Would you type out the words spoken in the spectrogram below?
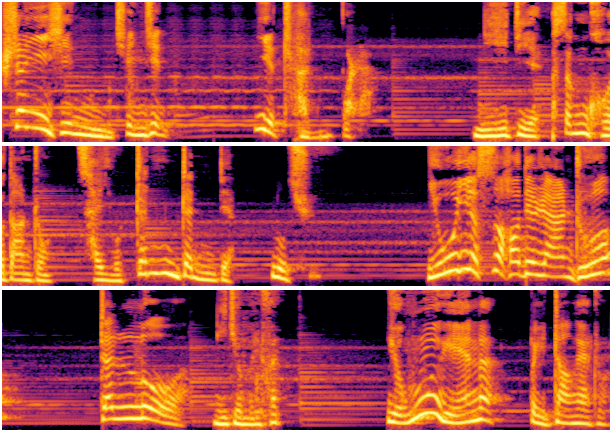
身心清净，一尘不染，你的生活当中才有真正的乐趣。有一丝毫的染着，真落你就没份，永远呢被障碍住了。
